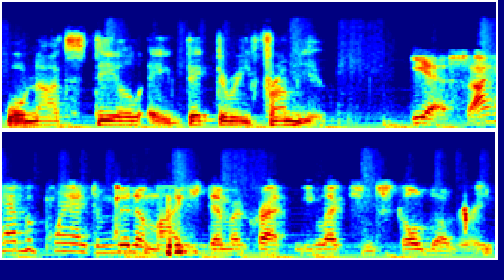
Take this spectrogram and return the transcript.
will not steal a victory from you? Yes, I have a plan to minimize Democrat election skullduggery.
